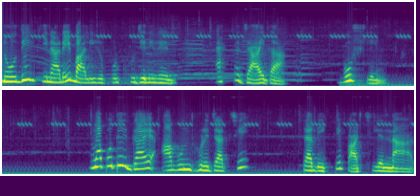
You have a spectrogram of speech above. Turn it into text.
নদীর কিনারে বালির উপর খুঁজে নিলেন একটা জায়গা, বসলেন। উমাপতির গায়ে আগুন ধরে যাচ্ছে তা দেখতে পারছিলেন না আর।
